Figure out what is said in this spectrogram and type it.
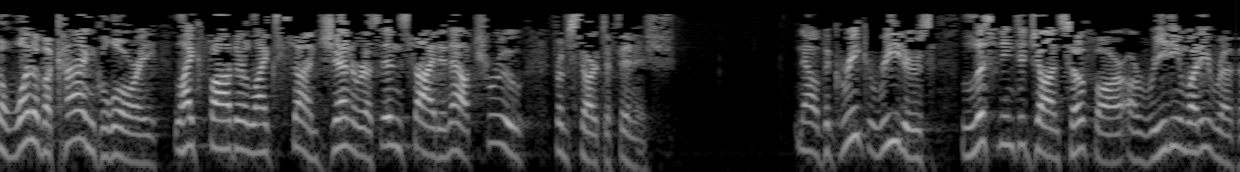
the one of a kind glory, like Father, like Son, generous inside and out, true from start to finish. Now, the Greek readers listening to John so far or reading what he wrote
